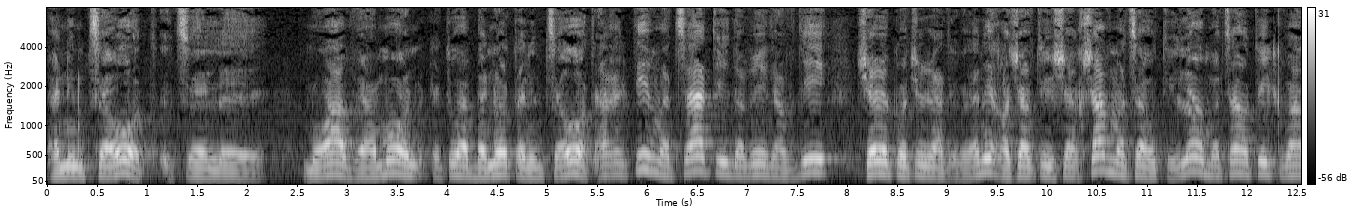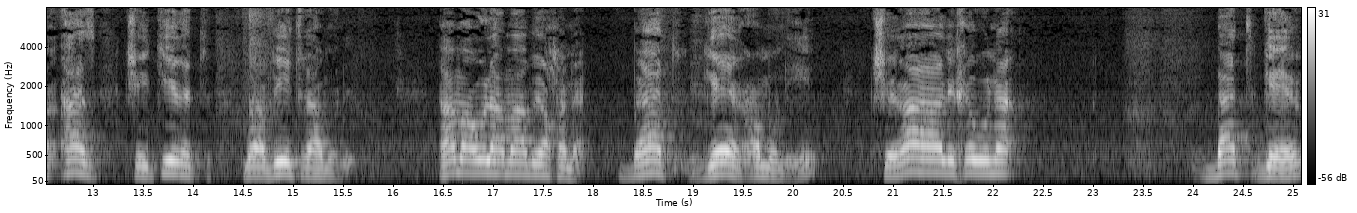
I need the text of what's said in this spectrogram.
הנמצאות אצל אה, מואב ועמון, כתוב הבנות הנמצאות, אחר כתיב מצאתי דוד עבדי שבט קודשי נתתי. אני חשבתי שעכשיו מצא אותי, לא, מצא אותי כבר אז כשהתיר את מואבית ועמונית. אמרו לה אמר ביוחנן, בת גר עמוני כשרה לכהונה. בת גר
